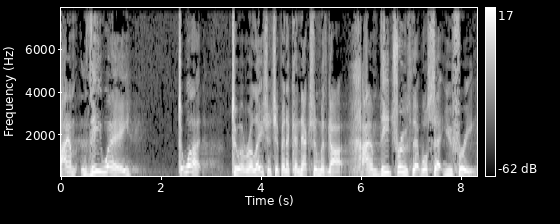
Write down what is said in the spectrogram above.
I am the way to what? To a relationship and a connection with God. I am the truth that will set you free.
